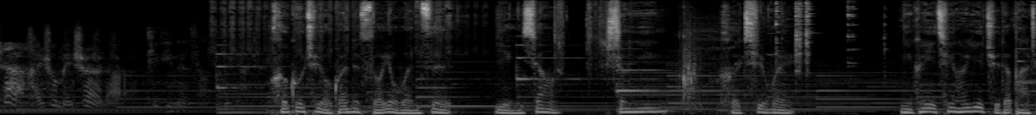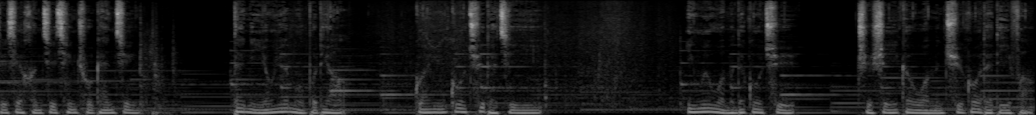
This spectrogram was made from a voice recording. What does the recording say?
事儿，还说没事儿呢。听听那嗓子。和过去有关的所有文字、影像、声音和气味。你可以轻而易举的把这些痕迹清除干净，但你永远抹不掉关于过去的记忆，因为我们的过去只是一个我们去过的地方。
